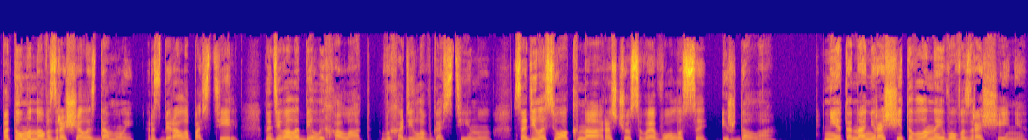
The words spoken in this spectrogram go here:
Потом она возвращалась домой, разбирала постель, надевала белый халат, выходила в гостиную, садилась у окна, расчесывая волосы, и ждала. Нет, она не рассчитывала на его возвращение,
